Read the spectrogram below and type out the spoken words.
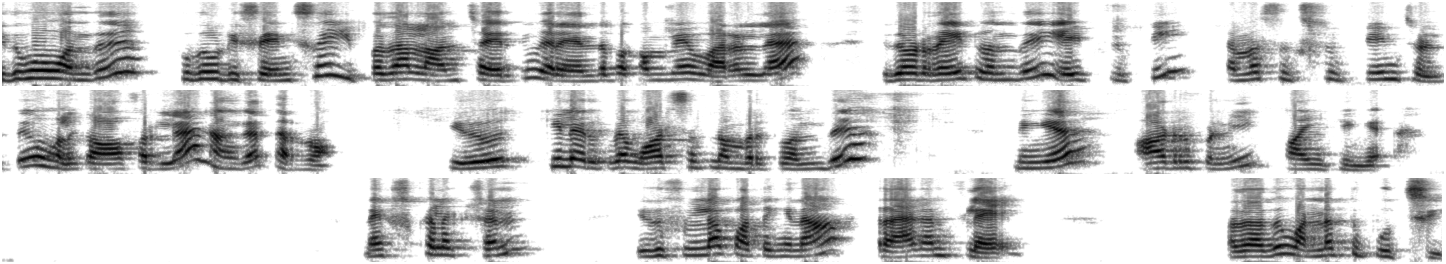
இதுவும் வந்து புது டிசைன்ஸு இப்போதான் லான்ச் ஆயிருக்கு. வேற எந்த பக்கமுமே வரல. இதோட ரேட் வந்து எயிட் ஃபிஃப்டி நம்ம சிக்ஸ் ஃபிஃப்டின்னு சொல்லிட்டு உங்களுக்கு ஆஃபரில் நாங்கள் தர்றோம். இது கீழே இருக்கிற வாட்ஸ்அப் நம்பருக்கு வந்து நீங்கள் ஆர்டர் பண்ணி வாங்கிக்கோங்க. நெக்ஸ்ட் கலெக்ஷன் இது ஃபுல்லாக பார்த்தீங்கன்னா டிராகன் ஃப்ளே அதாவது வண்ணத்து பூச்சி.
